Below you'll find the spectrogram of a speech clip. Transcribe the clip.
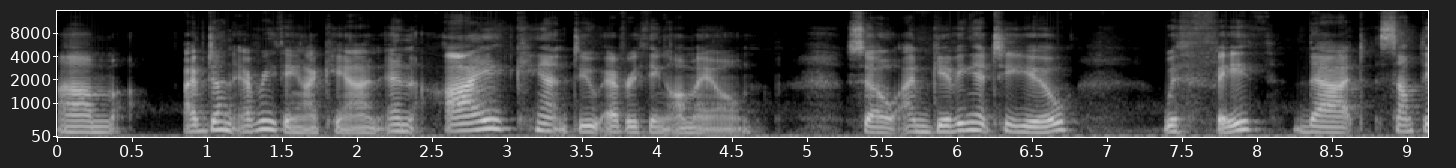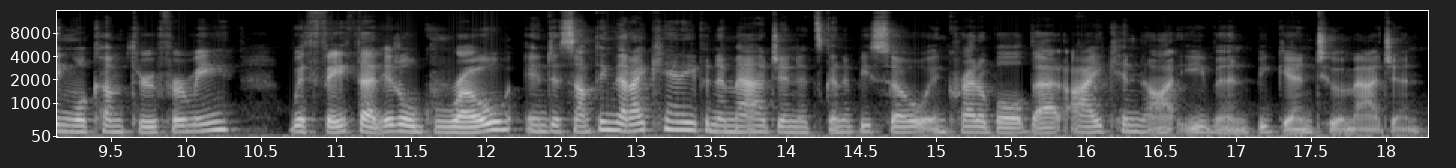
Um, I've done everything I can, and I can't do everything on my own. So I'm giving it to you with faith that something will come through for me, with faith that it'll grow into something that I can't even imagine. It's going to be so incredible that I cannot even begin to imagine.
